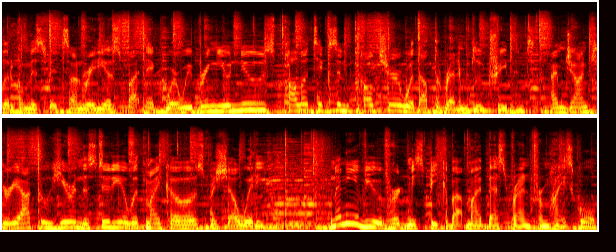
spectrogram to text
Political Misfits on Radio Sputnik, where we bring you news, politics, and culture without the red and blue treatment. I'm John Kiriakou here in the studio with my co host, Michelle Witte. Many of you have heard me speak about my best friend from high school,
